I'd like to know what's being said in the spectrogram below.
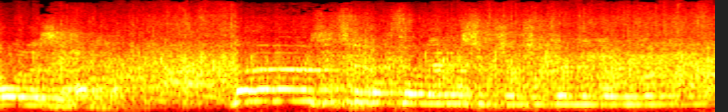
ولا شي حاجة. لا لا لا ماشي تفيق أكثر لا شوف شوف شوف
